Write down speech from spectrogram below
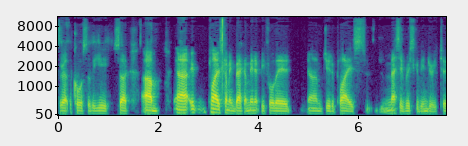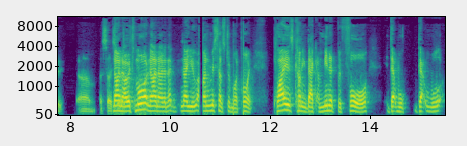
throughout the course of the year. So um, uh, it, players coming back a minute before they're um, due to play is massive risk of injury too. Um, No, associated. no, it's more. No, no, no, that, no. You misunderstood my point. Players coming back a minute before that will that will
